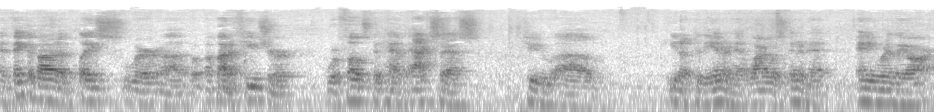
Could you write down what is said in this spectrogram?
And think about a place where, uh, about a future where folks can have access to, um, you know, to the internet, wireless internet, anywhere they are.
